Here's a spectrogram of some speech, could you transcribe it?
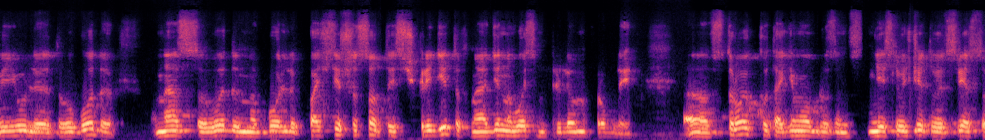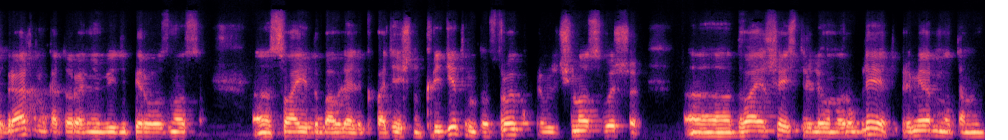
июля этого года у нас выдано более, почти 600 тысяч кредитов на 1,8 триллионов рублей. Э, в стройку таким образом, если учитывать средства граждан, которые они в виде первого взноса э, свои добавляли к ипотечным кредитам, то в стройку привлечено свыше 2,6 триллиона рублей, это примерно там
